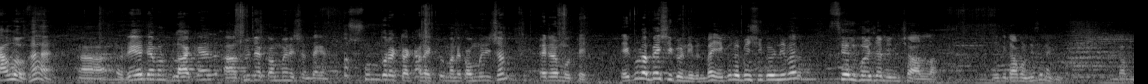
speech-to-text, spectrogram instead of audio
কালো হ্যাঁ? রেড এবং ব্ল্যাকের দুইটা কম্বিনেশন দেখেন, কত সুন্দর একটা কালার একটু মানে কম্বিনেশন এটার মধ্যে। এগুলো বেশি করে নেবেন ভাই, এগুলো বেশি করে নেবেন সেল হয়ে যাবে ইনশাআল্লাহ। এটা ডাবল নিচ্ছে নাকি? ডাবল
